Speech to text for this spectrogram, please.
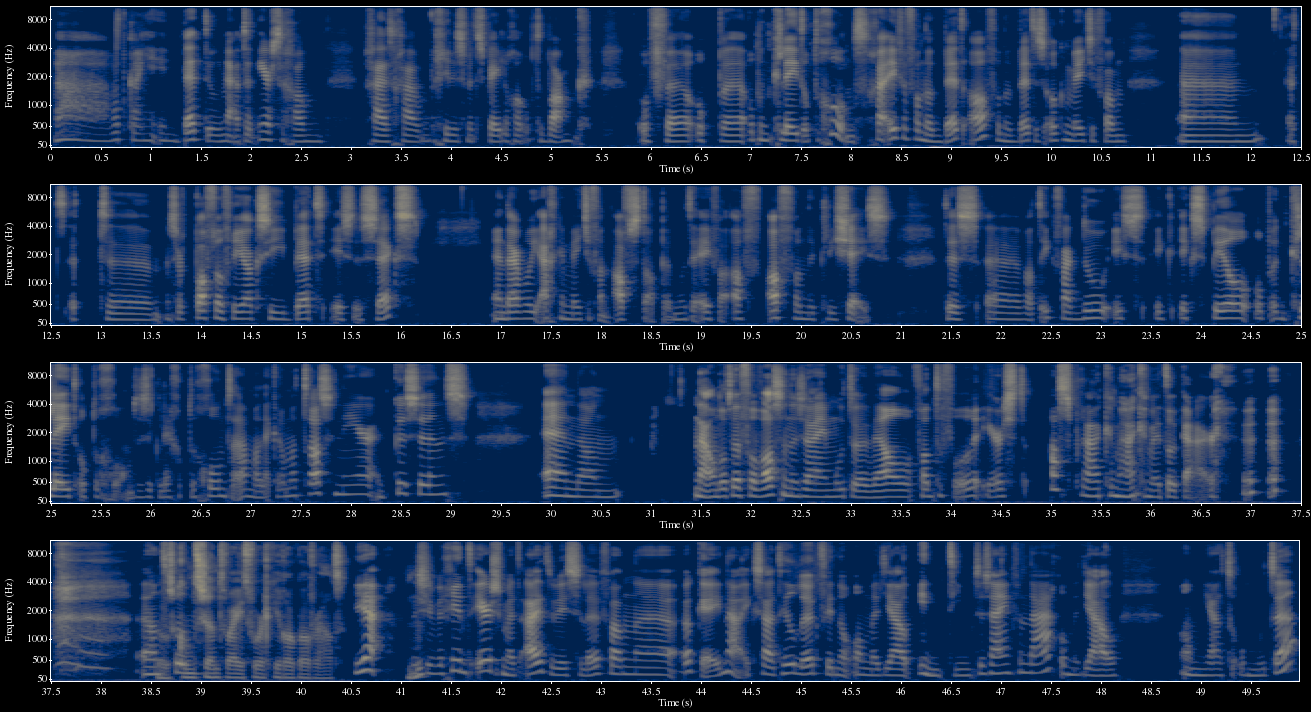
Ah, wat kan je in bed doen? Nou, ten eerste gewoon ga, ga beginnen met spelen gewoon op de bank. Of uh, op, uh, op een kleed op de grond. Ga even van dat bed af. Want het bed is ook een beetje van uh, het, het, uh, een soort Pavlov-reactie. Bed is dus seks. En daar wil je eigenlijk een beetje van afstappen. We moeten even af, af van de clichés. Dus eh, wat ik vaak doe, is ik, ik speel op een kleed op de grond. Dus ik leg op de grond allemaal lekkere matrassen neer en kussens. En dan, nou, omdat we volwassenen zijn, moeten we wel van tevoren eerst afspraken maken met elkaar. dat is consent waar je het vorige keer ook over had. Ja, dus mhm. je begint eerst met uitwisselen van, uh, oké, nou, ik zou het heel leuk vinden om met jou intiem te zijn vandaag, om met jou, om jou te ontmoeten.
